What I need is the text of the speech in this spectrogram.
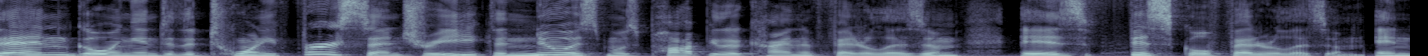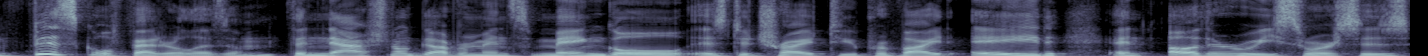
Then, going into the 21st century, the newest, most popular kind of federalism is fiscal federalism. In fiscal federalism, the national government's main goal is to try to provide aid and other resources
